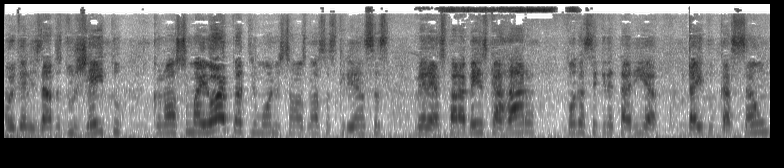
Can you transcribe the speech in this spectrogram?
organizadas do jeito que o nosso maior patrimônio são as nossas crianças merece. Parabéns, Carrara, toda a Secretaria da Educação,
